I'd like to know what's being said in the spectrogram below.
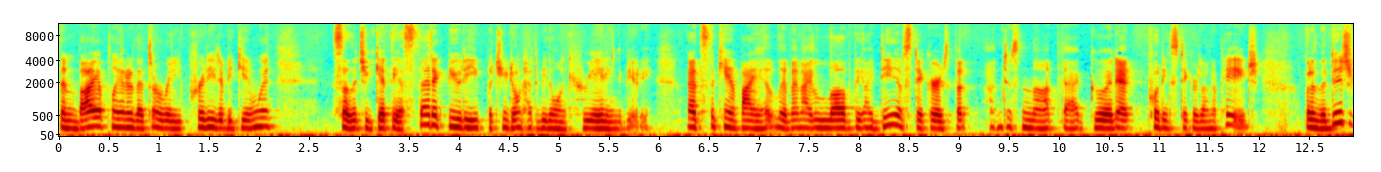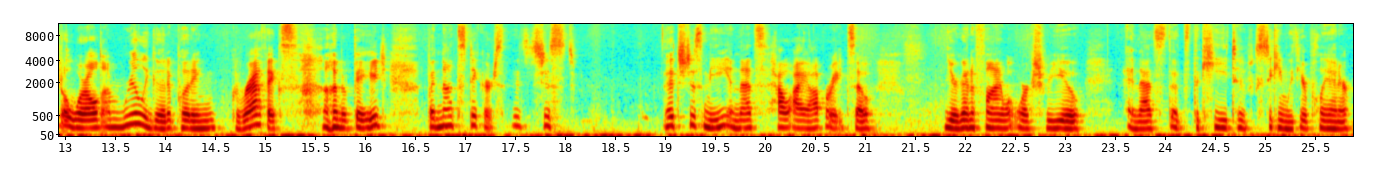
then buy a planner that's already pretty to begin with so that you get the aesthetic beauty, but you don't have to be the one creating the beauty. That's the camp I live in. I love the idea of stickers, but I'm just not that good at putting stickers on a page. But in the digital world, I'm really good at putting graphics on a page, but not stickers. It's just, it's just me, and that's how I operate. So you're going to find what works for you, and that's that's the key to sticking with your planner.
